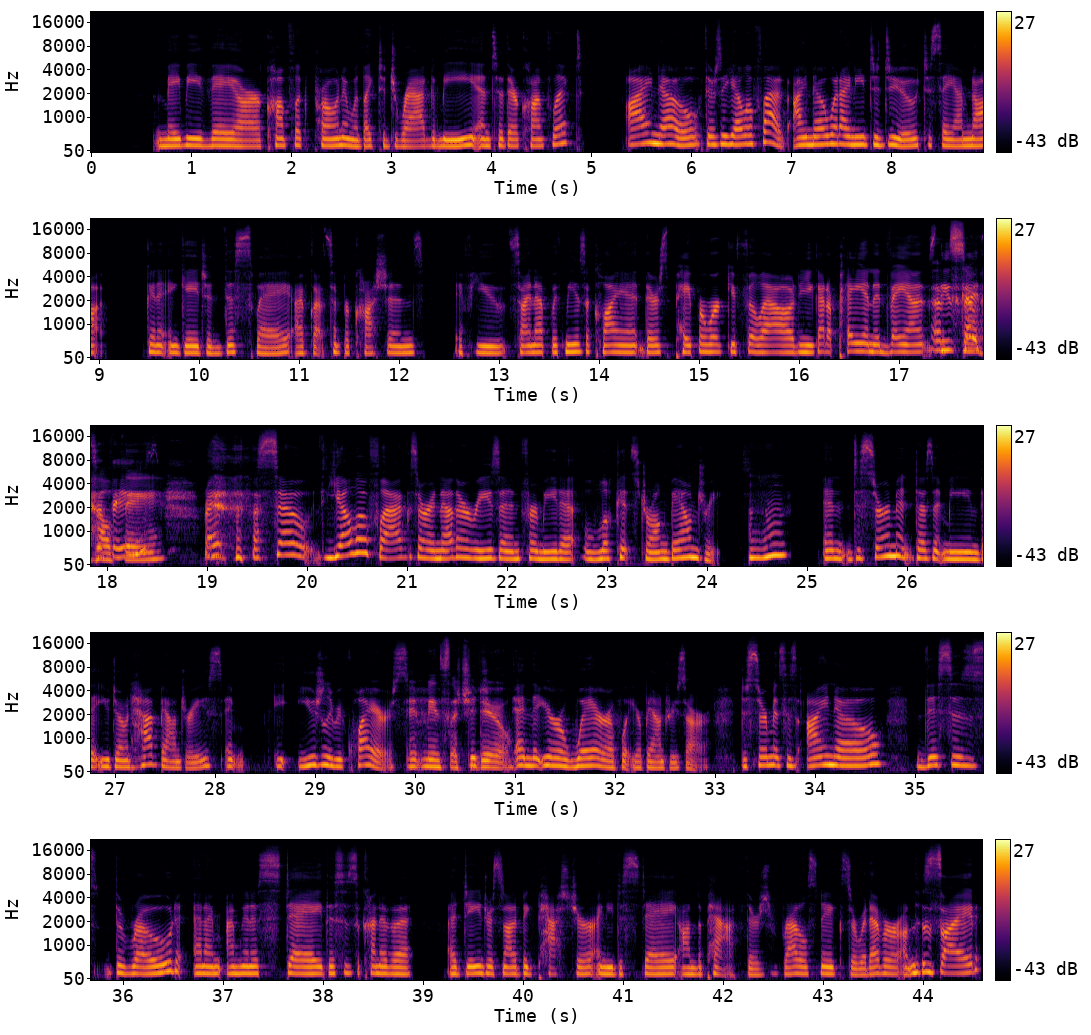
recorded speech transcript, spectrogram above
maybe they are conflict prone and would like to drag me into their conflict, I know there's a yellow flag. I know what I need to do to say I'm not going to engage in this way. I've got some precautions. If you sign up with me as a client, there's paperwork you fill out and you got to pay in advance. That's these so kinds healthy. of things. Right. so, yellow flags are another reason for me to look at strong boundaries. Mm-hmm. And discernment doesn't mean that you don't have boundaries. It it usually requires. It means that you that do. and that you're aware of what your boundaries are. Discernment says, I know this is the road and I'm, I'm going to stay. This is a kind of a, a dangerous, not a big pasture. I need to stay on the path. There's rattlesnakes or whatever on the side,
